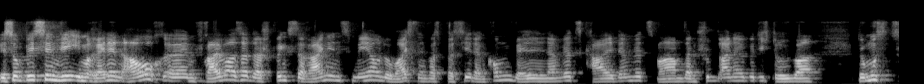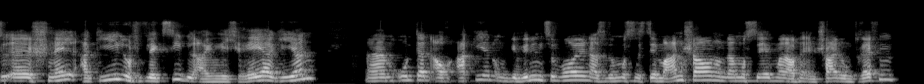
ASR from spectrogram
Ist so ein bisschen wie im Rennen auch, äh, im Freiwasser, da springst du rein ins Meer und du weißt nicht, was passiert. Dann kommen Wellen, dann wird es kalt, dann wird es warm, dann schwimmt einer über dich drüber. Du musst äh, schnell, agil und flexibel eigentlich reagieren ähm, und dann auch agieren, um gewinnen zu wollen. Also du musst es dir mal anschauen und dann musst du irgendwann auch eine Entscheidung treffen,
